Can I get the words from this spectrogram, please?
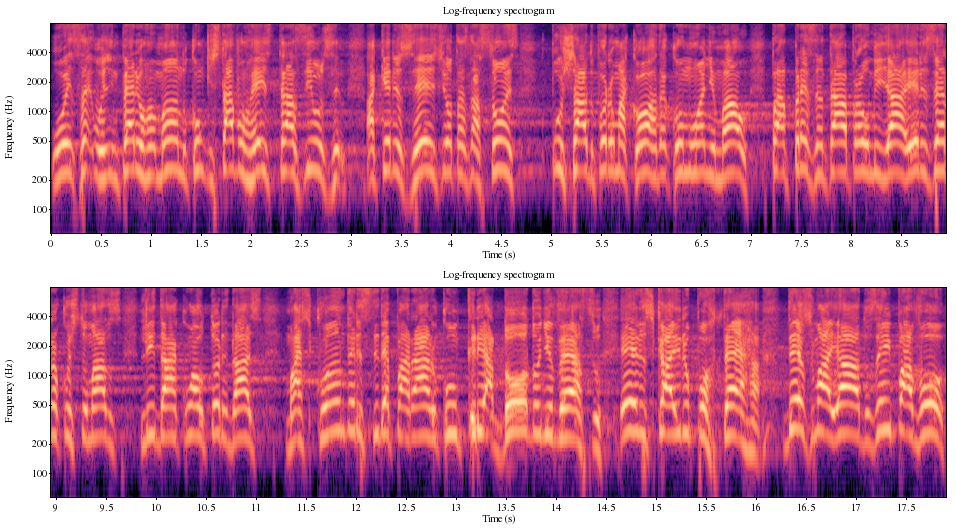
o, Império Romano conquistavam reis, traziam os, aqueles reis de outras nações, puxado por uma corda como um animal, para apresentar, para humilhar. Eles eram acostumados a lidar com autoridades, mas quando eles se depararam com o Criador do universo, eles caíram por terra, desmaiados, em pavor.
